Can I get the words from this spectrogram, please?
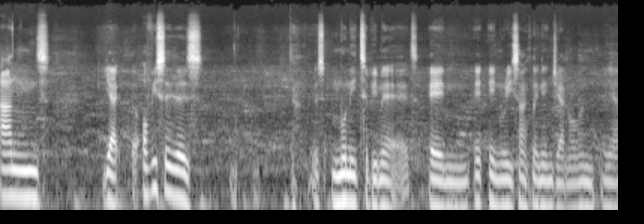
and yeah, obviously there's there's money to be made in in, in recycling in general, and yeah,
